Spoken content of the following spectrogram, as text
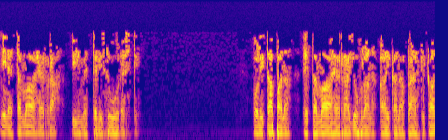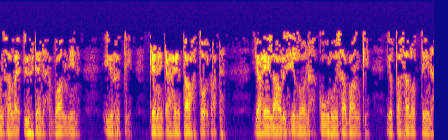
niin että maaherra ihmetteli suuresti. Oli tapana, että maaherra juhlan aikana päästi kansalle yhden vangin irti, kenenkä he tahtoivat, ja heillä oli silloin kuuluisa vanki, jota sanottiin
